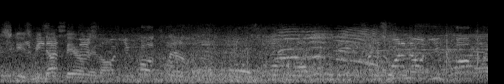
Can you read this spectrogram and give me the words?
Excuse me, not barely long. You call clearly. I just want to know what you call clearly.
